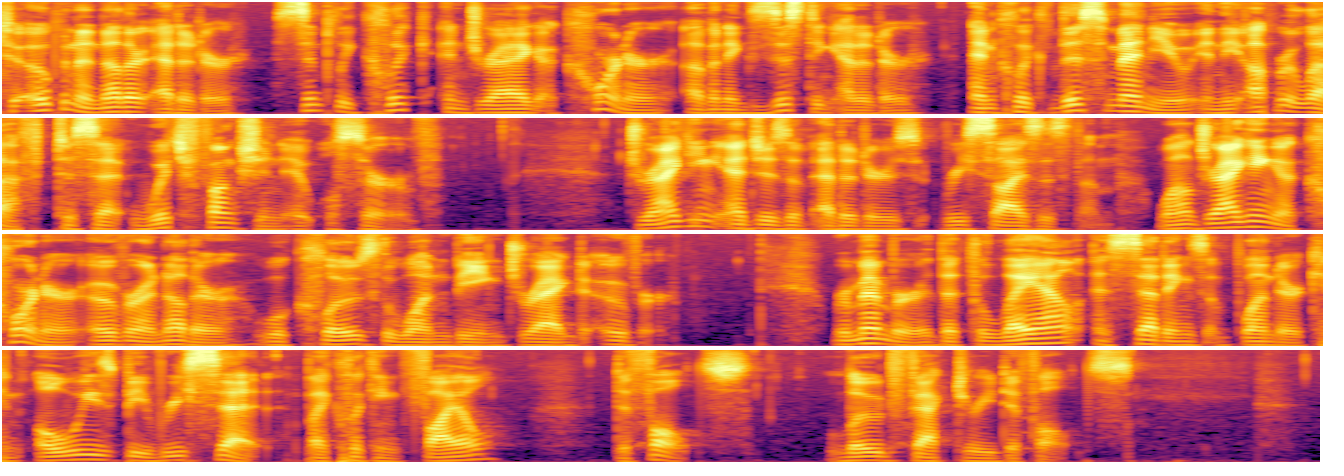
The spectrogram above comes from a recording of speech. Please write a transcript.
To open another editor, simply click and drag a corner of an existing editor and click this menu in the upper left to set which function it will serve. Dragging edges of editors resizes them, while dragging a corner over another will close the one being dragged over. Remember that the layout and settings of Blender can always be reset by clicking File, Defaults, Load Factory Defaults.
